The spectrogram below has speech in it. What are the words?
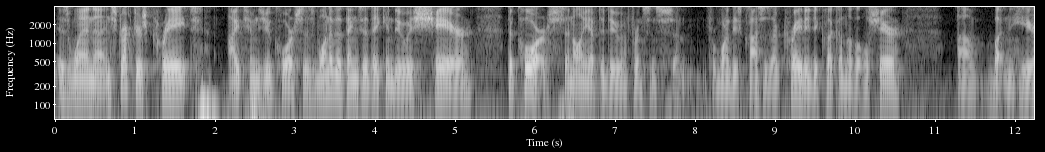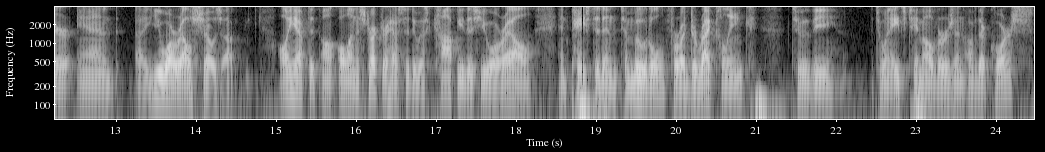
is when uh, instructors create iTunes U courses, one of the things that they can do is share the course. And all you have to do, for instance, um, for one of these classes I've created, you click on the little share um, button here and a URL shows up. All you have to, all, an instructor has to do is copy this URL and paste it into Moodle for a direct link to the to an HTML version of their course,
